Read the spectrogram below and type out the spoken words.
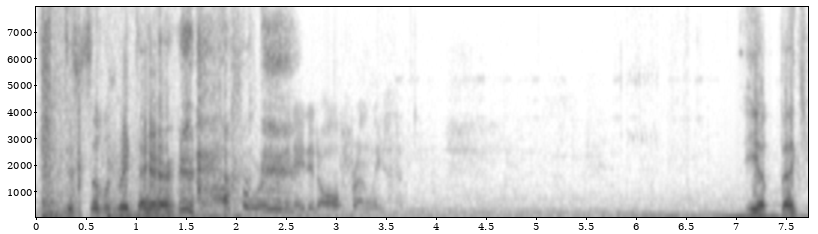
There's someone right there. Op 4 eliminated all friendlies. yep, thanks.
